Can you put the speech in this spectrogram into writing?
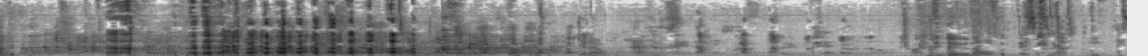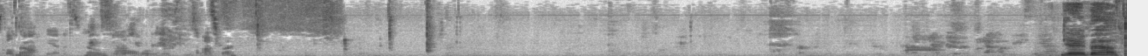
Get out. I did in all the pictures. I spilled coffee on his face. That's fine. Yay, Beth.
